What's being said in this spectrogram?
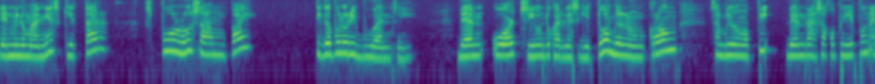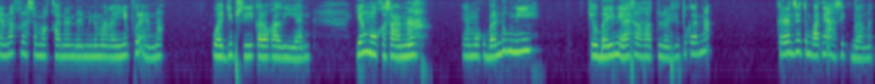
dan minumannya sekitar 10 sampai 30 ribuan sih. Dan worth sih untuk harga segitu ambil nongkrong sambil ngopi dan rasa kopinya pun enak, rasa makanan dan minuman lainnya pun enak. Wajib sih kalau kalian yang mau ke sana, yang mau ke Bandung nih, cobain ya salah satu dari situ karena keren sih tempatnya asik banget.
